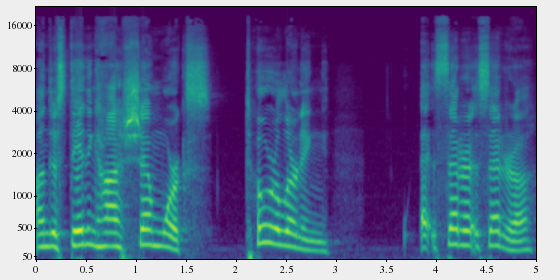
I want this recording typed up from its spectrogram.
understanding how Hashem works, Torah learning, etc., etc.,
